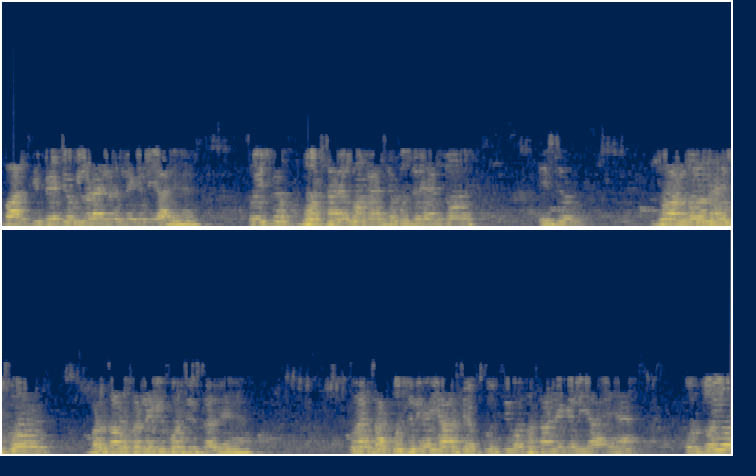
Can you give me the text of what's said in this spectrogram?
भारत की बेटियों की लड़ाई लड़ने के लिए आए हैं। तो इसमें बहुत सारे लोग ऐसे गुजरे हैं जो इस, जो आंदोलन है, इसको भड़काऊ करने की कोशिश कर रहे हैं। तो ऐसा कुछ नहीं है, यहाँ सिर्फ़ कुश्ती को बताने के लिए आए हैं। तो जो ये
